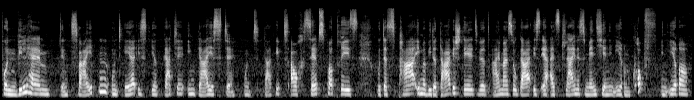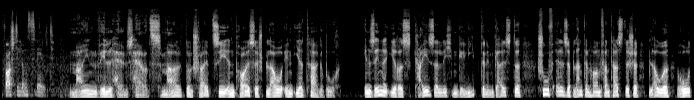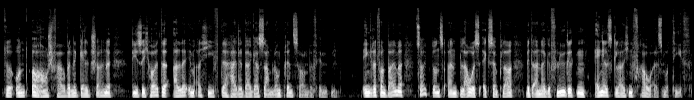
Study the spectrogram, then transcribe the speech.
von Wilhelm II. und er ist ihr Gatte im Geiste. Und da gibt es auch Selbstporträts, wo das Paar immer wieder dargestellt wird. Einmal sogar ist er als kleines Männchen in ihrem Kopf, in ihrer Vorstellungswelt. Mein Wilhelmsherz malt und schreibt sie in preußisch Blau in ihr Tagebuch. Im Sinne ihres kaiserlichen Geliebten im Geiste schuf Else Blankenhorn fantastische blaue, rote und orangefarbene Geldscheine, die sich heute alle im Archiv der Heidelberger Sammlung Prinzhorn befinden. Ingrid von Beime zeigt uns ein blaues Exemplar mit einer geflügelten, engelsgleichen Frau als Motiv.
